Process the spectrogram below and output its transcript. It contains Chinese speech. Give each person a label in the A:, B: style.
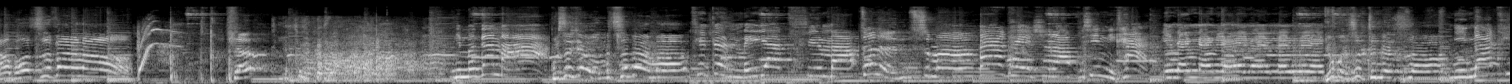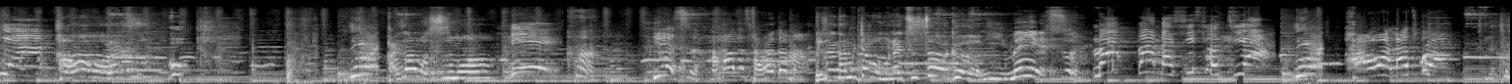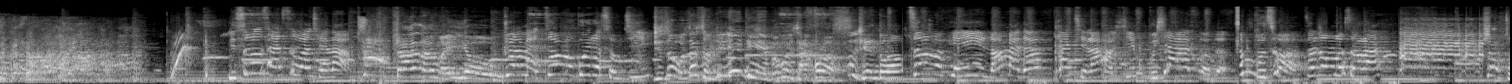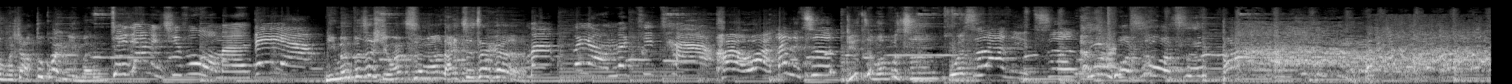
A: 老婆吃饭了。
B: 走。
C: 你们干嘛？
A: 不是叫我们吃饭吗？
C: 现在你们要吃吗？
B: 这能吃吗？
C: 当然可以吃啦，不信你看。
A: 有本事真的吃啊！
C: 你拿去啊！
A: 好啊，我来吃。还让我吃吗？
C: 你
B: 哼，也是，好好的炒它干嘛？
A: 你让他们叫我们来吃这个。
B: 你们也是。
C: 妈，
B: 你是不是才吃完钱了？
A: 当然没有。
B: 居然买这么贵的手机？
A: 其实我这手机一点也不贵，才花了四千多。
B: 这么便宜，哪买的？看起来好新，不像二手的，真不错。这个没收了。
A: 笑什么笑？都怪你们！
C: 谁叫你欺负我们？对呀。
A: 你们不是喜欢吃吗？来吃这个。
C: 妈，不然我们去炒。
B: 好啊，那你吃。
A: 你怎么不吃？
B: 我是让你吃。
A: 我是我。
